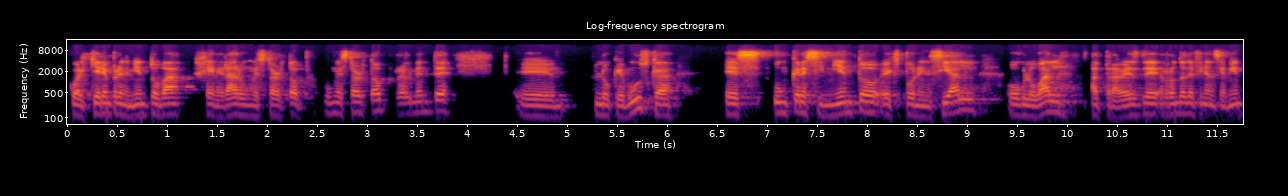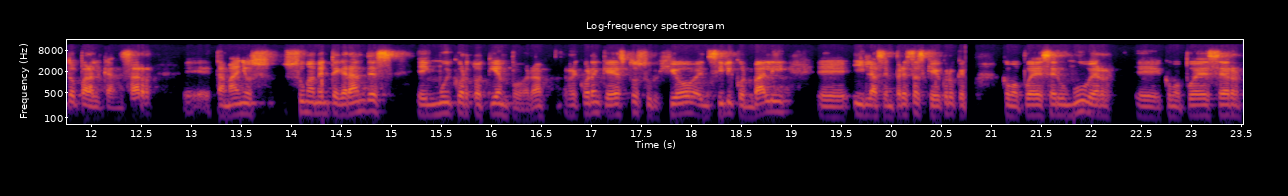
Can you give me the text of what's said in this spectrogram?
cualquier emprendimiento va a generar un startup. Un startup realmente eh, lo que busca es un crecimiento exponencial o global a través de rondas de financiamiento para alcanzar eh, tamaños sumamente grandes en muy corto tiempo, ¿verdad? Recuerden que esto surgió en Silicon Valley eh, y las empresas que yo creo que como puede ser un Uber, como puede ser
